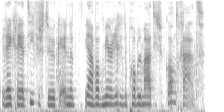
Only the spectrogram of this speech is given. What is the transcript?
recreatieve stuk en het ja, wat meer richting de problematische kant gaat.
